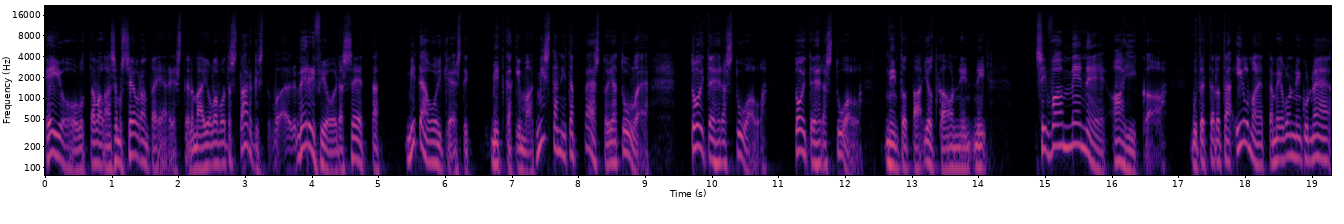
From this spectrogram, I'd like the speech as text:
ei ole ollut tavallaan semmoista seurantajärjestelmää, jolla voitaisiin tarkistaa, verifioida se, että mitä oikeasti mitkäkin maat, mistä niitä päästöjä tulee. Toi tehdas tuolla – toi tehdas tuolla, niin tota, jotka on, niin, niin siinä vaan menee aikaa. Mutta että tota, ilman, että meillä on niin kuin nämä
